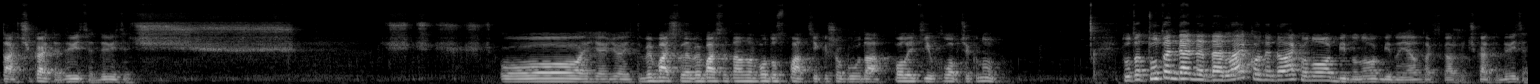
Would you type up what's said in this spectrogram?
Так, чекайте, дивіться, дивіться. Ой-ой-ой. Ви бачили, ви бачили, там водоспад тільки що був, да. Полетів хлопчик, ну. Тут, тут не- недалеко, недалеко, ну обідно, ну обідно, я вам так скажу. Чекайте, дивіться.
